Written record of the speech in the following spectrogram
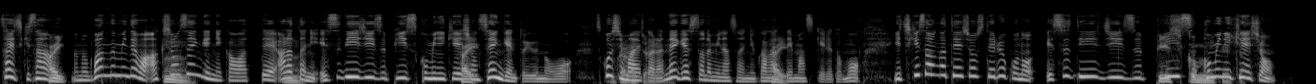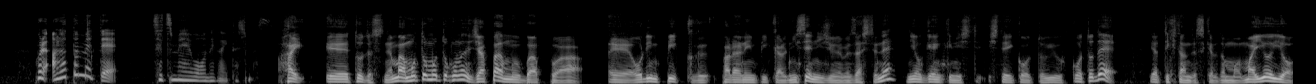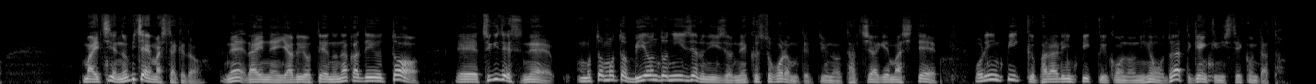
さあ市木さん、はい。あの番組ではアクション宣言に代わって、新たに SDGs ピースコミュニケーション宣言というのを少し前からね、ゲストの皆さんに伺っていますけれども、市木さんが提唱しているこの SDGs ピースコミュニケーションこれ改めて説明をお願いいたします。はい。えーとですねまあもともとこの、ね、ジャパンムーブアップはえーオリンピック・パラリンピックから2020年を目指してね日本を元気にしてしていこうということでやってきたんですけれども、まあ、いよいよ、まあ、1年伸びちゃいましたけど、ね、来年やる予定の中でいうと、えー次ですねもともと Beyond 2020 Next Forum っていうのを立ち上げましてオリンピック・パラリンピック以降の日本をどうやって元気にしていくんだと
